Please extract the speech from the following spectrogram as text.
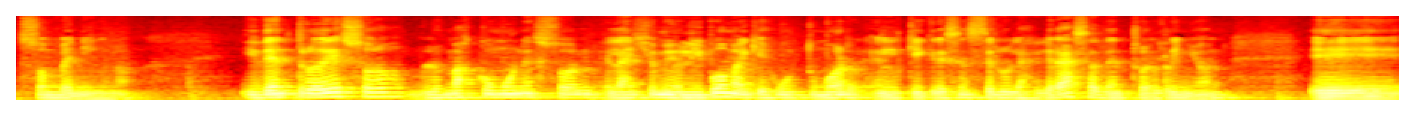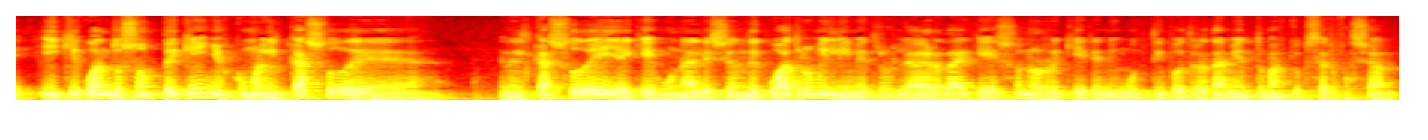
son benignos. Y dentro de eso, los más comunes son el angiomiolipoma, que es un tumor en el que crecen células grasas dentro del riñón, eh, y que cuando son pequeños, como en el caso de, en el caso de ella, que es una lesión de 4 milímetros, la verdad que eso no requiere ningún tipo de tratamiento más que observación.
